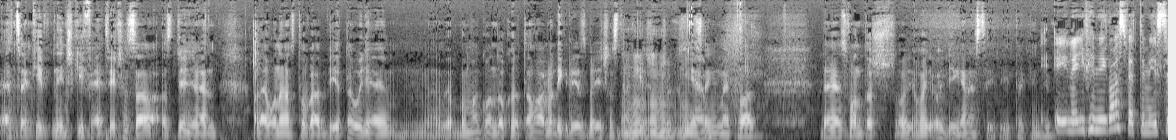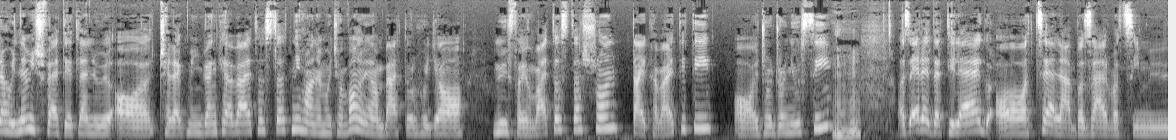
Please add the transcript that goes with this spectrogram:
egyszerűen ki, nincs kifejtve, és az, a, az gyönyörűen a Leona azt tovább írta, ugye abban már gondolkodott a harmadik részben is, aztán később csak igen. szegény meghalt. De ez fontos, hogy, hogy, hogy igen, ezt így, így tekintjük. Én egyébként még azt vettem észre, hogy nem is feltétlenül a cselekményben kell változtatni, hanem hogyha van olyan bátor, hogy a műfajon változtasson, Taika Waititi, a Jojo Newsy, uh-huh. az eredetileg a Cellába zárva című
